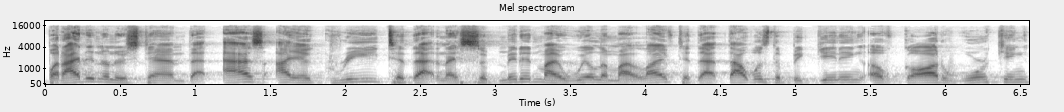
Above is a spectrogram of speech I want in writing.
But I didn't understand that as I agreed to that and I submitted my will and my life to that, that was the beginning of God working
